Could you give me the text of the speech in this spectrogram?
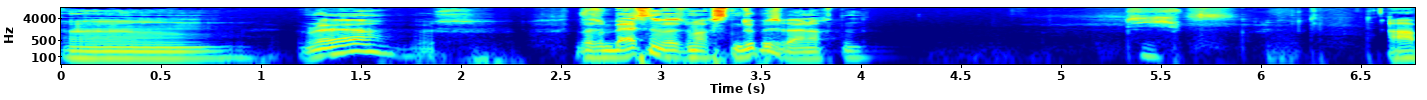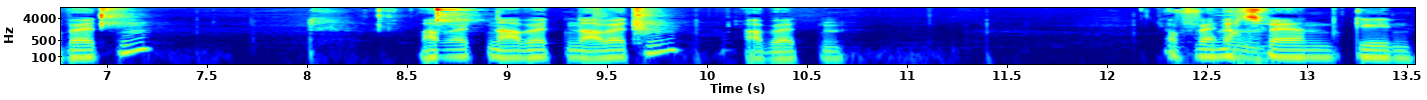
Ähm, naja, was, was am besten, was machst denn du bis Weihnachten? Ich arbeiten, arbeiten, arbeiten, arbeiten, arbeiten. Auf Weihnachtsfeiern gehen.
